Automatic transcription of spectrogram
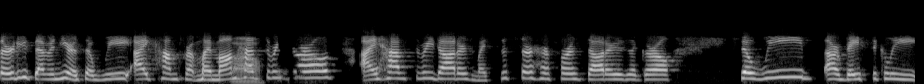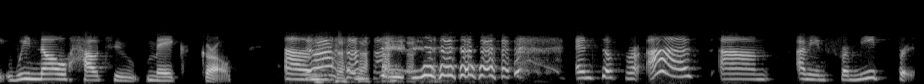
37 years. So we, I come from, my mom Wow. had three girls. I have three daughters. My sister, her first daughter is a girl. So we are basically, we know how to make girls. Um, and so for us, um, I mean, for me per-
